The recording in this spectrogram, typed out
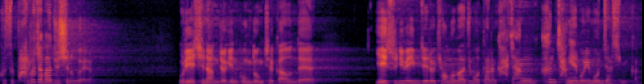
그것을 바로 잡아 주시는 거예요. 우리의 신앙적인 공동체 가운데 예수님의 임재를 경험하지 못하는 가장 큰 장애물이 뭔지 아십니까?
